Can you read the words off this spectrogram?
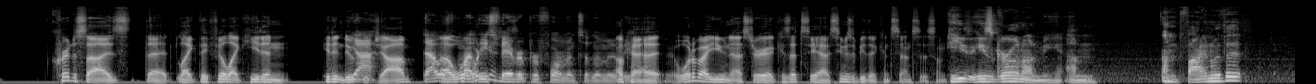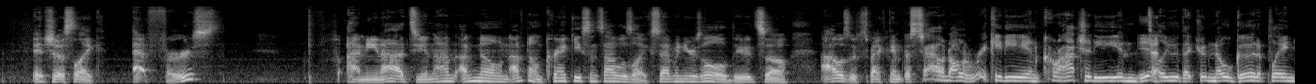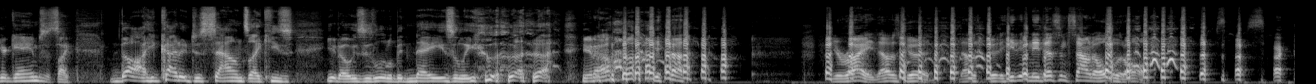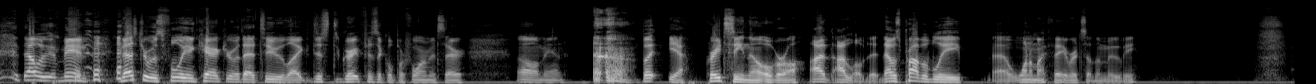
criticize that, like they feel like he didn't He didn't do a good job. That was Uh, my what least guys- favorite performance of the movie. Okay, what about you, Nestor? Because that's yeah, it seems to be the consensus. I'm He's he's grown on me. I'm I'm fine with it. It's just like at first. I mean, I you know I've, I've known I've known Cranky since I was like seven years old, dude. So I was expecting him to sound all rickety and crotchety and Yeah. tell you that you're no good at playing your games. It's like, nah, he kind of just sounds like he's you know he's a little bit nasally, you know. yeah. You're right. That was good. That was good. He didn't. He doesn't sound old at all. sorry. That was man. Nestor was fully in character with that too. Like just great physical performance there. Oh man. but yeah, great scene though overall. I I loved it. That was probably uh, one of my favorites of the movie.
